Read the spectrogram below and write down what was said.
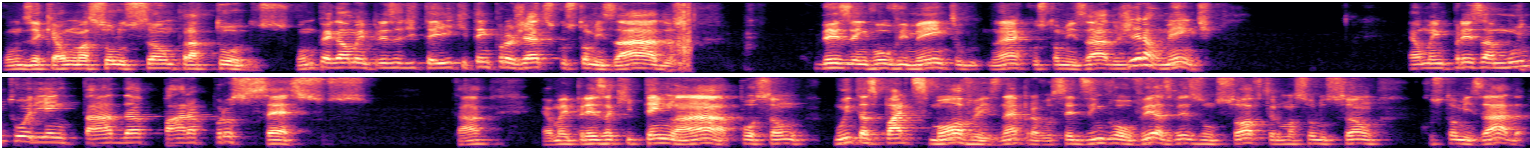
vamos dizer que é uma solução para todos. Vamos pegar uma empresa de TI que tem projetos customizados, desenvolvimento né, customizado. Geralmente, é uma empresa muito orientada para processos, tá? É uma empresa que tem lá, pô, são muitas partes móveis, né, para você desenvolver, às vezes, um software, uma solução customizada.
